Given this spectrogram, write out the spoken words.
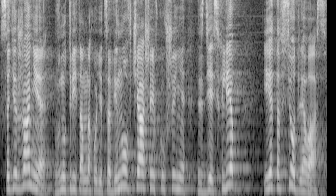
Содержание внутри там находится вино в чаше и в кувшине, здесь хлеб, и это все для вас.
